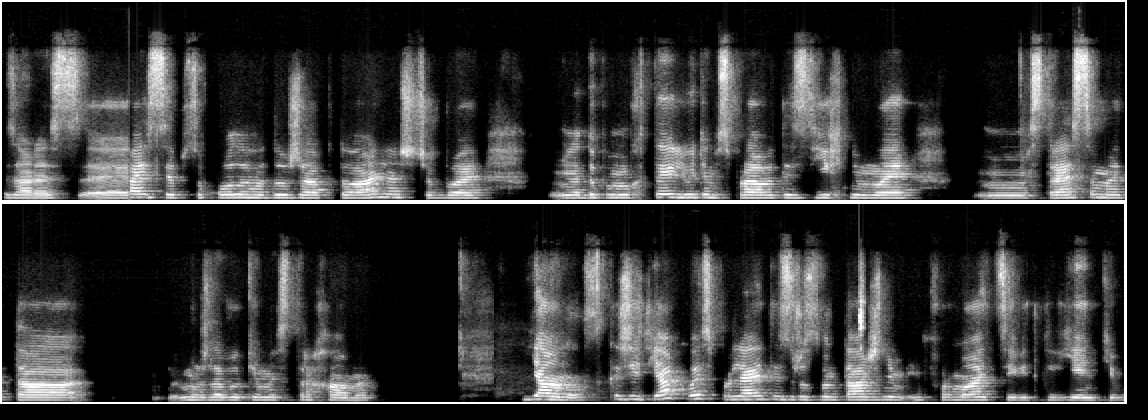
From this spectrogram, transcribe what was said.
зараз е, професія психолога дуже актуальна, щоб е, допомогти людям справитися з їхніми стресами та, можливо, якимись страхами. Яна, скажіть, як ви справляєтесь з розвантаженням інформації від клієнтів?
